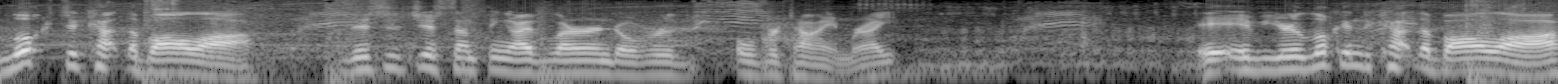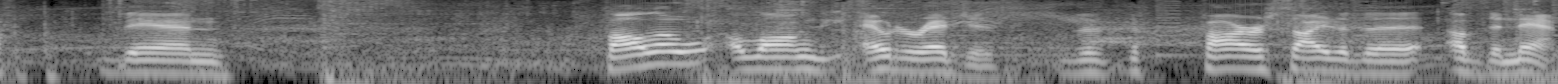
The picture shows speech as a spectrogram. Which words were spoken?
Look to cut the ball off. This is just something I've learned over over time, right? If you're looking to cut the ball off, then follow along the outer edges, the, the far side of the of the net.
